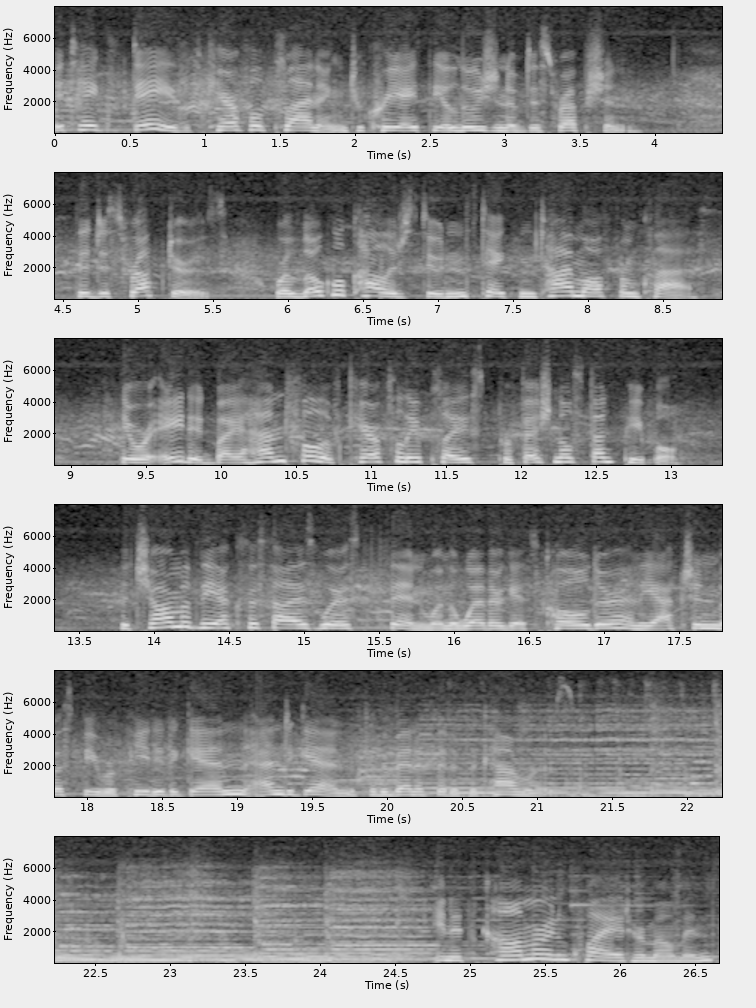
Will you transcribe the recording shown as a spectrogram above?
It takes days of careful planning to create the illusion of disruption. The disruptors were local college students taking time off from class. They were aided by a handful of carefully placed professional stunt people. The charm of the exercise wears thin when the weather gets colder and the action must be repeated again and again for the benefit of the cameras. In its calmer and quieter moments,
